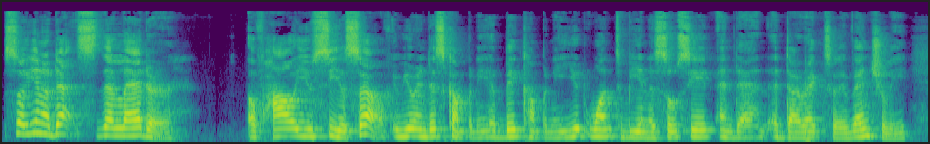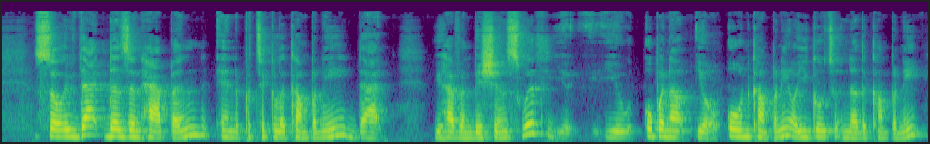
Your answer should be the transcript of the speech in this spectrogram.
So, you know, that's the ladder of how you see yourself. If you're in this company, a big company, you'd want to be an associate and then a director eventually. So if that doesn't happen in a particular company that you have ambitions with, you, you open up your own company or you go to another company.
